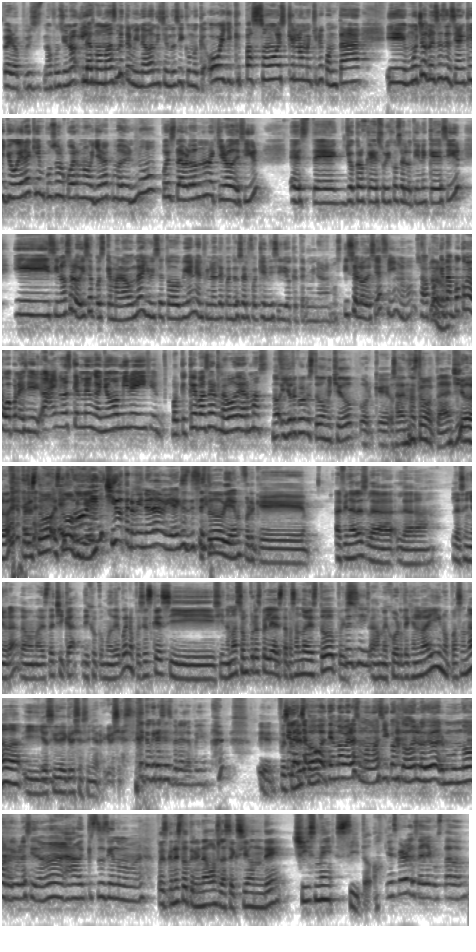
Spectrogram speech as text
Pero pues no funcionó. Y las mamás me terminaban diciendo así como que, oye, ¿qué pasó? Es que él no me quiere contar. Y muchas veces decían que yo era quien puso el cuerno. Y era como de, no, pues la verdad no le quiero decir. Este, yo creo que su hijo se lo tiene que decir. Y si no se lo dice, pues qué mala onda. Yo hice todo bien. Y al final de cuentas él fue quien decidió que termináramos. Y se lo decía así, ¿no? O sea, porque tampoco me voy a poner a decir, ay, no, es que él me engañó. Mire, hije, porque qué va a hacer? Me va a odiar más. No, y yo recuerdo que estuvo muy chido porque, o sea, no estuvo tan chido, ¿verdad? Pero estuvo, estuvo, bien. chido terminar a mi ex, dice. Estuvo bien porque al final es la, la, la señora, la mamá de esta chica, dijo como de, bueno, pues es que si, si nada más son puras peleas y está pasando esto, pues, Pues sí. a lo mejor déjenlo ahí, no pasa nada. Y yo así de, gracias señora, gracias. Y tú gracias por el apoyo. Bien, pues y con la chava esto, volteando a ver a su mamá así con todo el odio del mundo horrible, así de, ah, ¿qué estás haciendo, mamá? pues con esto terminamos la sección de chismecito. Y espero les haya gustado.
